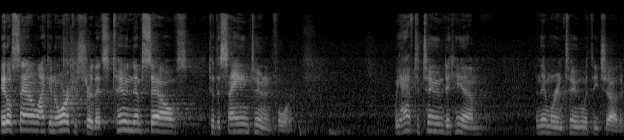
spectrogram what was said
It'll sound like an orchestra that's tuned themselves to the same tuning fork. We have to tune to Him, and then we're in tune with each other.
